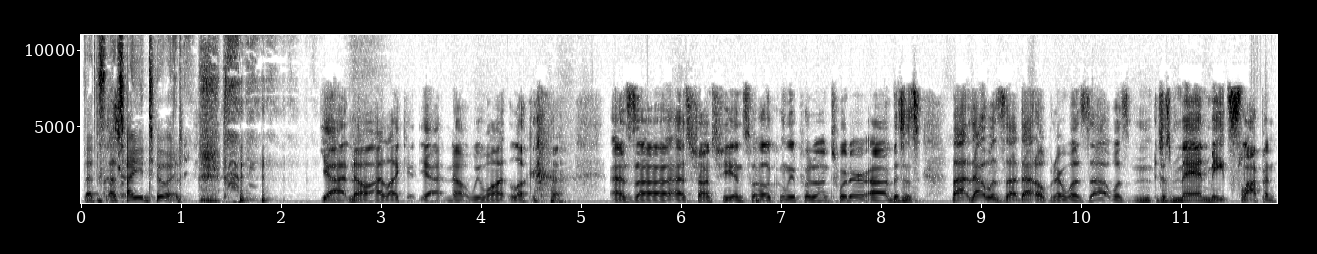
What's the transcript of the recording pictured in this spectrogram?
That's that's how you do it. yeah, no, I like it. Yeah, no, we want look. as uh, as Sean Sheehan so eloquently put it on Twitter, uh, this is that that was uh, that opener was uh, was just man meat slapping,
